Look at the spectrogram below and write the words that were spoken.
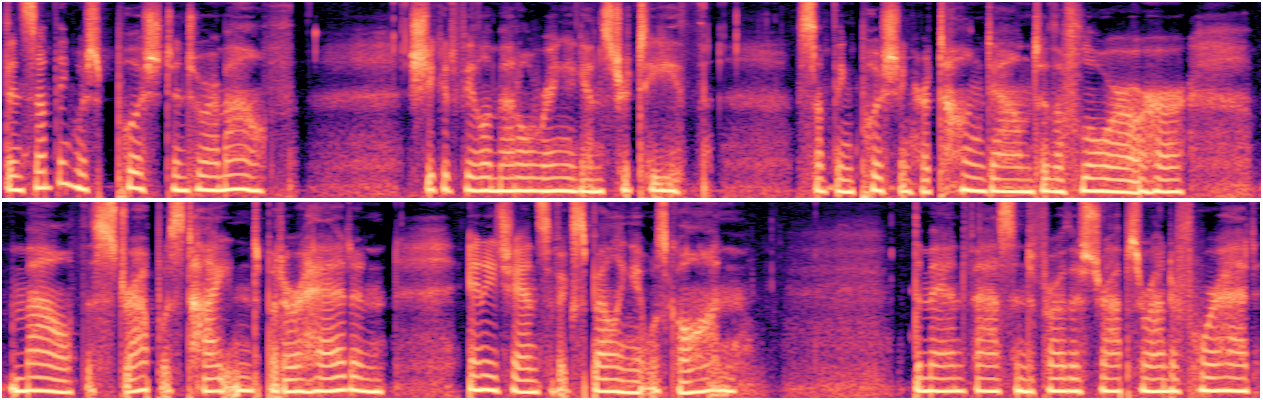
Then something was pushed into her mouth. She could feel a metal ring against her teeth, something pushing her tongue down to the floor or her mouth. The strap was tightened, but her head and any chance of expelling it was gone. The man fastened further straps around her forehead,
